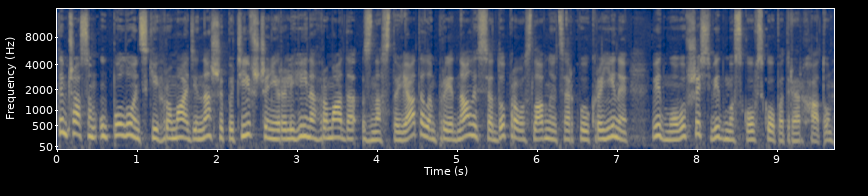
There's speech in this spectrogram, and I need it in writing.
Тим часом у Полонській громаді на Шепетівщині релігійна громада з настоятелем приєдналися до Православної церкви України, відмовившись від московського патріархату.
